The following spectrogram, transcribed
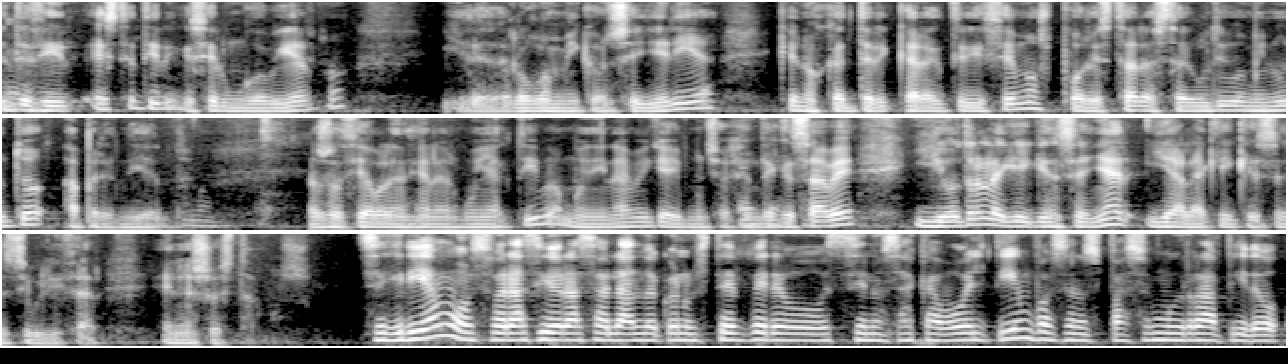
Es decir, este tiene que ser un gobierno, y desde luego en mi consellería, que nos caracter- caractericemos por estar hasta el último minuto aprendiendo. La sociedad valenciana es muy activa, muy dinámica, hay mucha gente que sabe, y otra a la que hay que enseñar y a la que hay que sensibilizar. En eso estamos. Seguiríamos horas y horas hablando con usted, pero se nos acabó el tiempo, se nos pasó muy rápido.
